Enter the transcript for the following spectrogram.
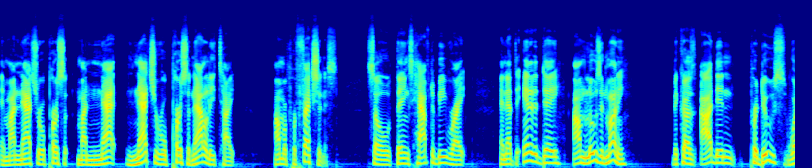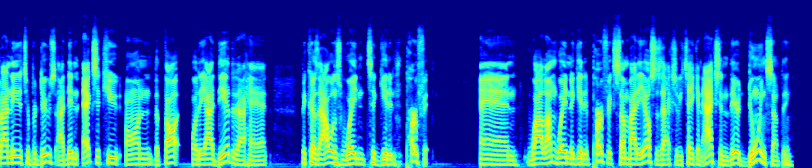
And my natural person, my nat- natural personality type, I'm a perfectionist. So things have to be right. And at the end of the day, I'm losing money because I didn't produce what I needed to produce. I didn't execute on the thought or the idea that I had because I was waiting to get it perfect. And while I'm waiting to get it perfect, somebody else is actually taking action. They're doing something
